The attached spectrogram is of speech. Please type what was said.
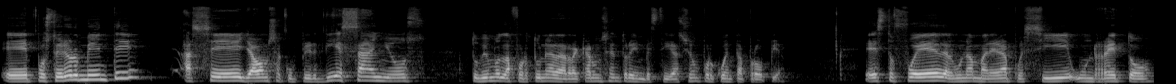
Eh, posteriormente, hace ya vamos a cumplir 10 años, tuvimos la fortuna de arrancar un centro de investigación por cuenta propia. Esto fue de alguna manera, pues sí, un reto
